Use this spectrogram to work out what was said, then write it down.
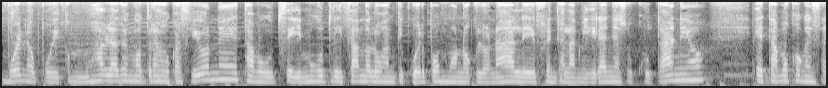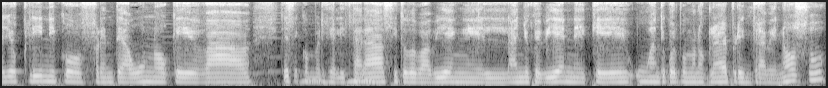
Bueno, pues como hemos hablado en otras ocasiones, estamos, seguimos utilizando los anticuerpos monoclonales frente a la migraña subcutánea. Estamos con ensayos clínicos frente a uno que va, que se comercializará si todo va bien el año que viene, que es un anticuerpo monoclonal pero intravenoso.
